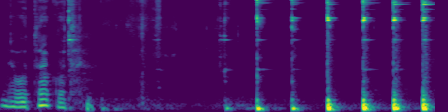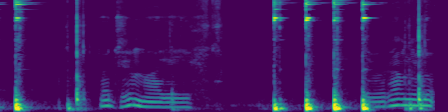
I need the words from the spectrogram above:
Вот так вот. Поджимаю их. И выравниваю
